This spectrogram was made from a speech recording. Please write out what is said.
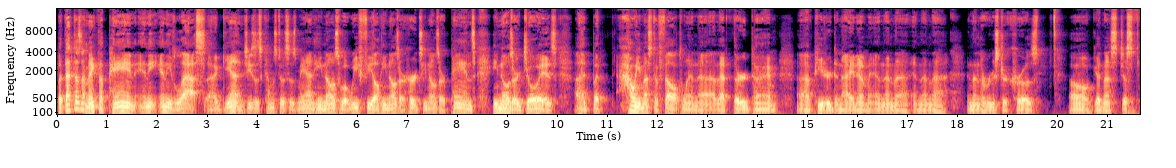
but that doesn't make the pain any any less. Again jesus comes to us as man. He knows what we feel. He knows our hurts. He knows our pains. He knows our joys. Uh, but how he must have felt when uh, that third time uh, Peter denied him, and then the and then the and then the rooster crows. Oh goodness, just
